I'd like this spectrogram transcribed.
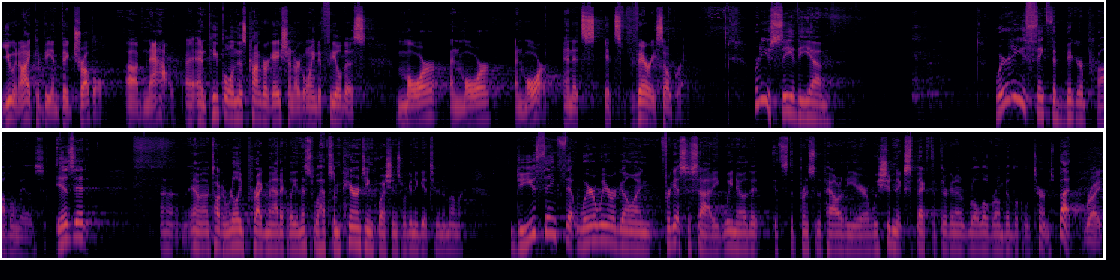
you and I could be in big trouble uh, now. And people in this congregation are going to feel this more and more and more, and it's it's very sobering. Where do you see the? Um, where do you think the bigger problem is? Is it? Um, and I'm talking really pragmatically, and this will have some parenting questions we're going to get to in a moment. Do you think that where we are going, forget society, we know that it's the prince of the power of the air. We shouldn't expect that they're going to roll over on biblical terms. But right.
